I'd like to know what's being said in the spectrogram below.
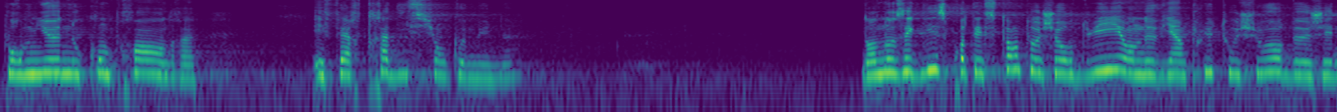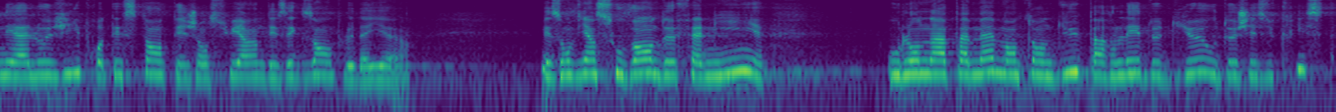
pour mieux nous comprendre et faire tradition commune. Dans nos églises protestantes aujourd'hui, on ne vient plus toujours de généalogie protestante, et j'en suis un des exemples d'ailleurs. Mais on vient souvent de familles où l'on n'a pas même entendu parler de Dieu ou de Jésus-Christ.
